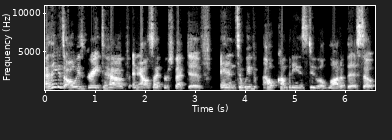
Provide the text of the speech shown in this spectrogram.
i think it's always great to have an outside perspective. And so we've helped companies do a lot of this. So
